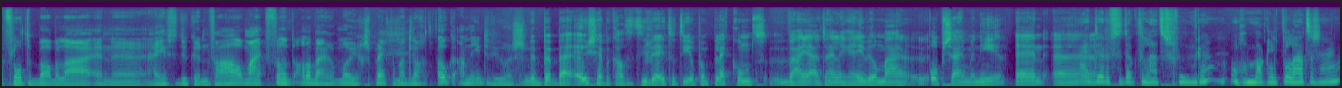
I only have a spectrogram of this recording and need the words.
vlotte babbelaar. En eh, hij heeft natuurlijk een verhaal. Maar ik vond het allebei mooie gesprekken. Maar het lag ook aan de interviewers. Bij, bij Eus heb ik altijd het idee dat hij op een plek komt waar je uiteindelijk heen wil, maar op zijn manier. En, eh, Hij durft het ook te laten schuren. Ongemakkelijk te laten zijn.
